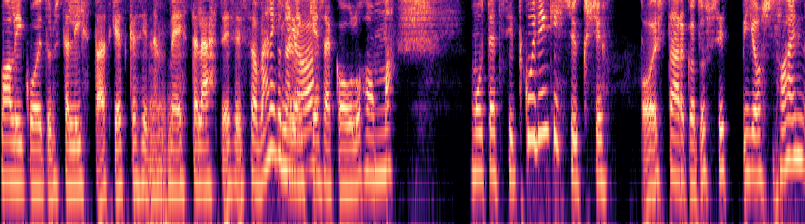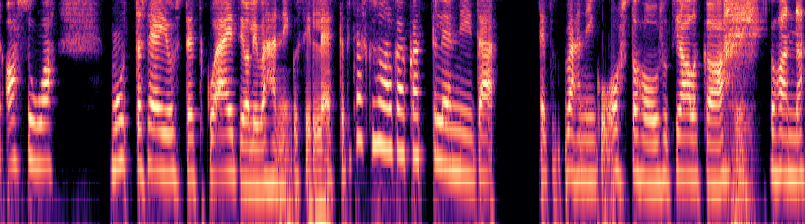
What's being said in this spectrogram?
valikoitunutta listaa, että ketkä sinne meistä lähtee. Siis se on vähän niin kuin kesäkouluhomma. Mutta sitten kuitenkin syksy olisi tarkoitus sit jossain asua. Mutta se just, että kun äiti oli vähän niin kuin silleen, että pitäisikö se alkaa katselemaan niitä, että vähän niin kuin ostohousut jalkaa, Johanna.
